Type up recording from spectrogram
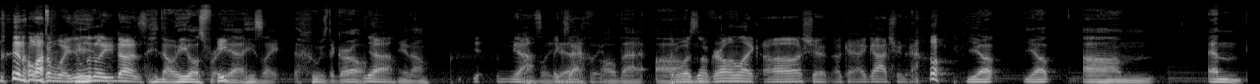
in a lot of ways. He, He- literally does. You know, he goes for He- yeah. He's like, who's the girl? Yeah. you know. Yeah, yeah like, yeah, exactly. all that. but there was Um, no girl, and like, oh shit, okay, I got you now. Yep, yep. Um, and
